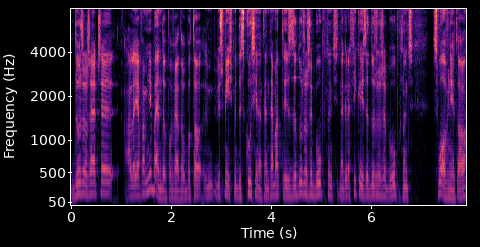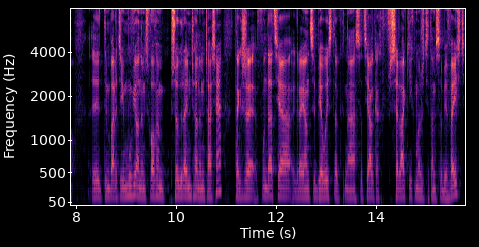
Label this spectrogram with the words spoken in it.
Dużo rzeczy, ale ja wam nie będę opowiadał, bo to y, już mieliśmy dyskusję na ten temat. To jest za dużo, żeby upchnąć na grafikę i za dużo, żeby upchnąć słownie to, y, tym bardziej mówionym słowem przy ograniczonym czasie. Także Fundacja Grający Białystok na socjalkach wszelakich możecie tam sobie wejść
